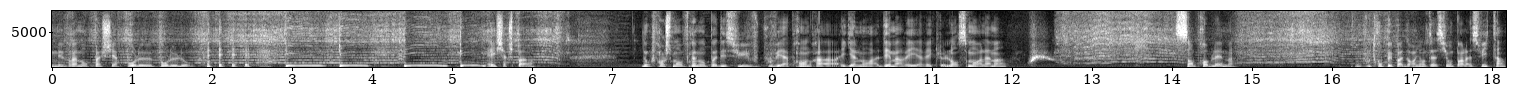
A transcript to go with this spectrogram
mais vraiment pas cher pour le, lot. et cherche pas. Hein. Donc franchement, vraiment pas déçu. Vous pouvez apprendre également à démarrer avec le lancement à la main. Sans problème. Donc vous trompez pas d'orientation par la suite. Hein.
